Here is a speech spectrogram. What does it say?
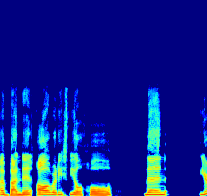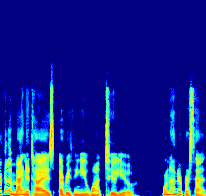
abundant, already feel whole, then you're going to magnetize everything you want to you. 100%.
